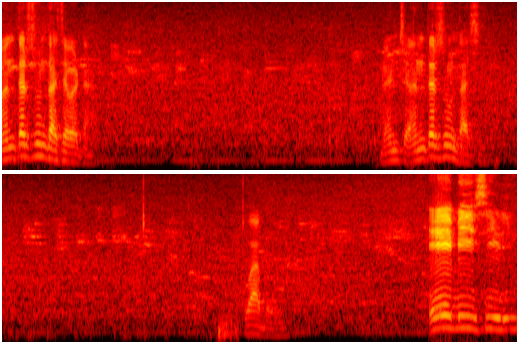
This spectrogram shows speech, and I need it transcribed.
અંતર શું થશે બેટા? અંતર શું થશે? વાહ બધું એ બી સી ડી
